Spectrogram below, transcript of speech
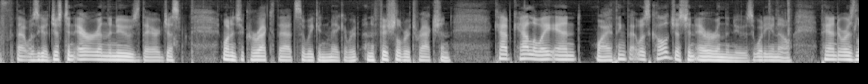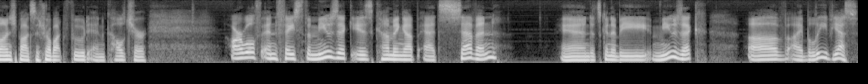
Oof, that was good. Just an error in the news there. Just wanted to correct that so we can make re- an official retraction. Cab Calloway and why, I think that was called just an error in the news. What do you know? Pandora's Lunchbox, a show about food and culture. Arwulf and Face the Music is coming up at 7, and it's going to be music of, I believe, yes,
